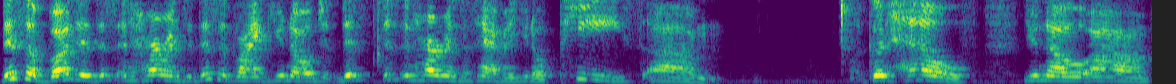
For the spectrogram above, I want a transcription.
this abundance, this inheritance, this is like, you know, this this inheritance is having, you know, peace, um, good health, you know, um,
